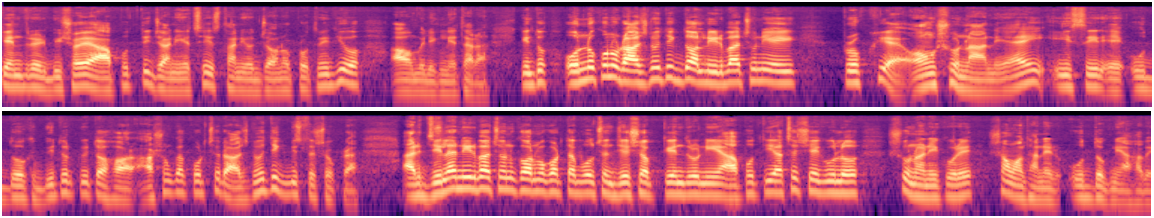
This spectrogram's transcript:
কেন্দ্রের বিষয়ে আপত্তি জানিয়েছে স্থানীয় জনপ্রতিনিধি ও আওয়ামী লীগ নেতারা। কিন্তু অন্য কোনো রাজনৈতিক দল নির্বাচনী এই প্রক্রিয়ায় অংশ না নেয় ইসির এই উদ্যোগ বিতর্কিত হওয়ার আশঙ্কা করছে রাজনৈতিক বিশ্লেষকরা। আর জেলা নির্বাচন কর্মকর্তা বলছেন, যেসব কেন্দ্র নিয়ে আপত্তি আছে সেগুলো শুনানি করে সমাধানের উদ্যোগ নেওয়া হবে।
